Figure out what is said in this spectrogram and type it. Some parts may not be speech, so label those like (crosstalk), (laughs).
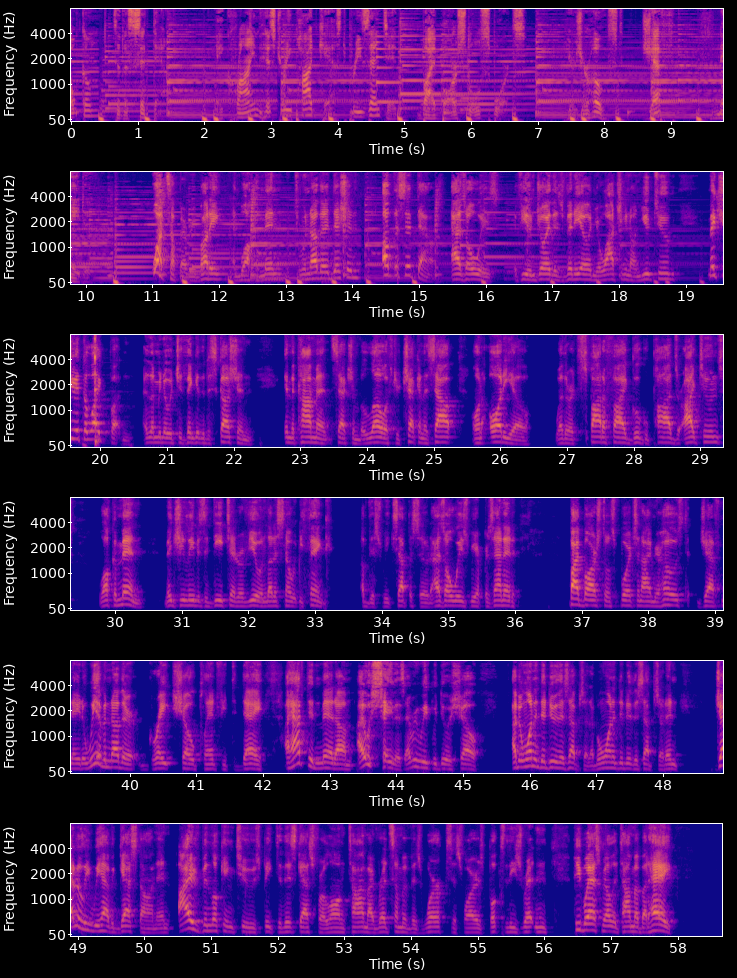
Welcome to The Sit Down, a crime history podcast presented by Barstool Sports. Here's your host, Jeff Nadu. What's up, everybody, and welcome in to another edition of The Sit Down. As always, if you enjoy this video and you're watching it on YouTube, make sure you hit the like button and let me know what you think of the discussion in the comment section below. If you're checking us out on audio, whether it's Spotify, Google Pods, or iTunes, welcome in. Make sure you leave us a detailed review and let us know what you think of this week's episode. As always, we are presented by Barstool Sports, and I'm your host, Jeff Nadu. We have another great show planned for you today. I have to admit, um, I always (laughs) say this every week we do a show. I've been wanting to do this episode. I've been wanting to do this episode. And generally, we have a guest on, and I've been looking to speak to this guest for a long time. I've read some of his works as far as books that he's written. People ask me all the time about, hey,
